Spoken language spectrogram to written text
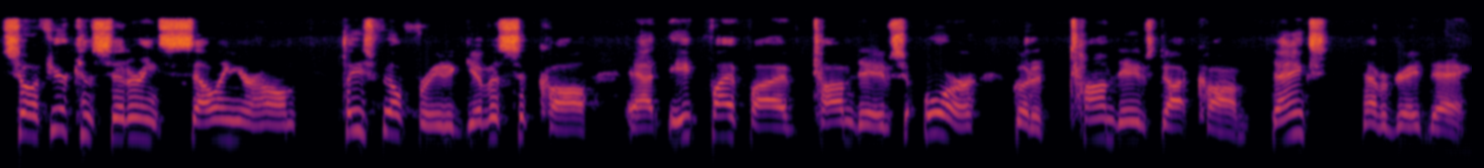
So if you're considering selling your home, please feel free to give us a call at 855 Tom Daves or go to tomdaves.com. Thanks. Have a great day.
